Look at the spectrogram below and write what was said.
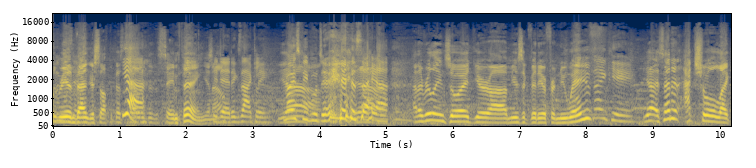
to the music. reinvent yourself because Yeah. Did the same thing. You know, she did exactly. Yeah. Most people do. so yeah. And I really enjoyed your uh, music video for New Wave. Thank you. Yeah, is that an actual like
